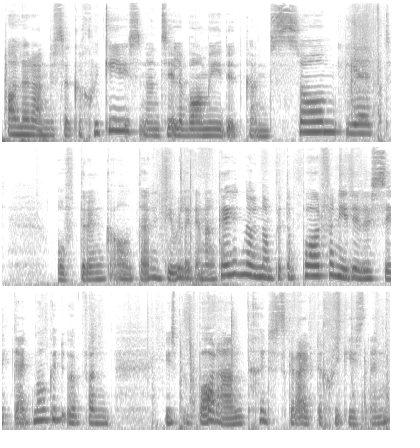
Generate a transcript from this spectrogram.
allerlei sulke goedjies en dan sê hulle waarmee jy dit kan saam eet of drink alternatiefelik. En dan kyk ek nou dan met 'n paar van hierdie resepte. Ek maak dit oop van hier's 'n paar handgeskryfde goedjies in.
